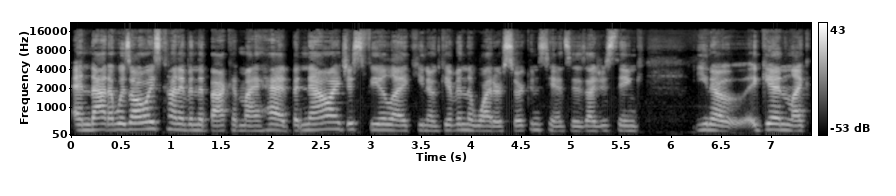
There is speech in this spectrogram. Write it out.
And that was always kind of in the back of my head. But now I just feel like, you know, given the wider circumstances, I just think, you know, again, like,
